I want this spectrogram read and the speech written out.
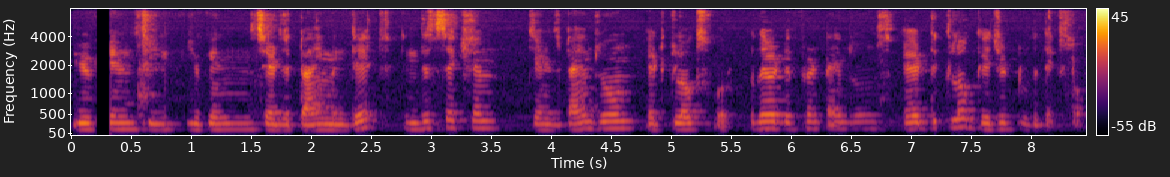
you can see you can set the time and date. In this section change the time zone add clocks for other different time zones add the clock gadget to the desktop.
